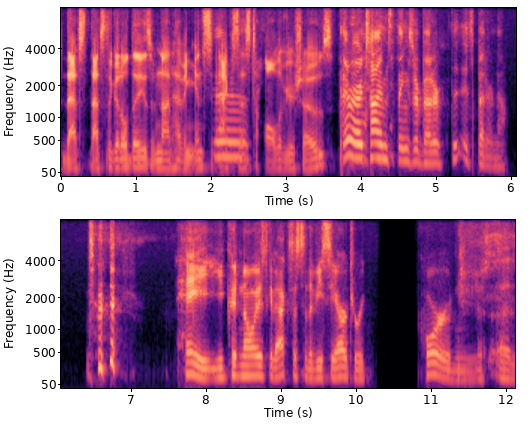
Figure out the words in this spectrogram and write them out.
that's that's the good old days of not having instant Uh, access to all of your shows. There are times things are better. It's better now. Hey, you couldn't always get access to the VCR to record, and uh,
